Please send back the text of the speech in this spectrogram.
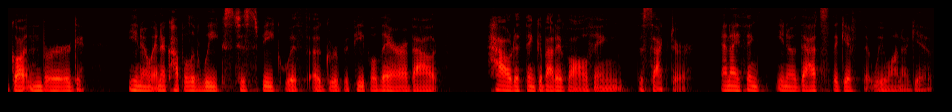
Gothenburg, you know, in a couple of weeks to speak with a group of people there about how to think about evolving the sector. And I think, you know, that's the gift that we want to give.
